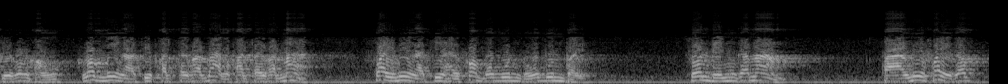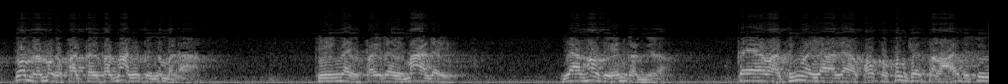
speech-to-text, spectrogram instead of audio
ทีของเขาล่มมีหน้าทีพัดไปพัดมากกับพัดไปพัดมากไฟมีหน้าทีให้ข้อมบุญของบุญไปส่วนดินกับน้ำต่างนี่ไฟครับล่มแล้วมันก็พัดไปพัดมากนี่เป็นธรรมดาทิ้งได้ไปได้มาได้ยางเข้าเห็นกันเนี่ยแต่ว่าถึงระยะแล้วเขาก็คงจะสลายไปสู่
